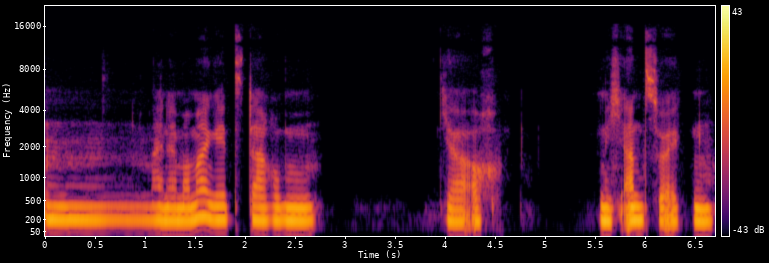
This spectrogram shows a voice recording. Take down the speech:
Mm, meiner Mama geht es darum, ja auch nicht anzuecken.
